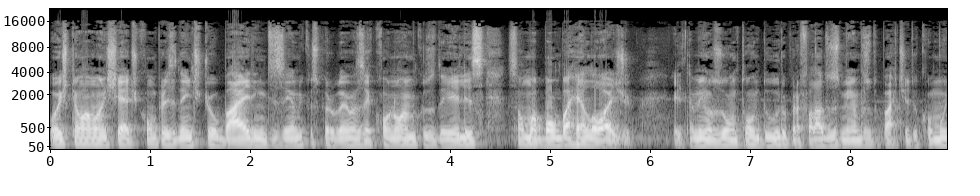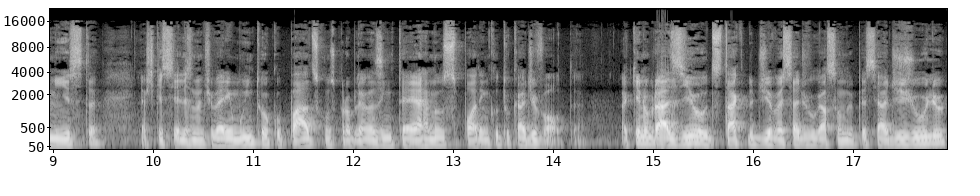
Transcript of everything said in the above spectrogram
Hoje tem uma manchete com o presidente Joe Biden dizendo que os problemas econômicos deles são uma bomba relógio. Ele também usou um tom duro para falar dos membros do Partido Comunista. Acho que se eles não estiverem muito ocupados com os problemas internos, podem cutucar de volta. Aqui no Brasil, o destaque do dia vai ser a divulgação do IPCA de julho.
